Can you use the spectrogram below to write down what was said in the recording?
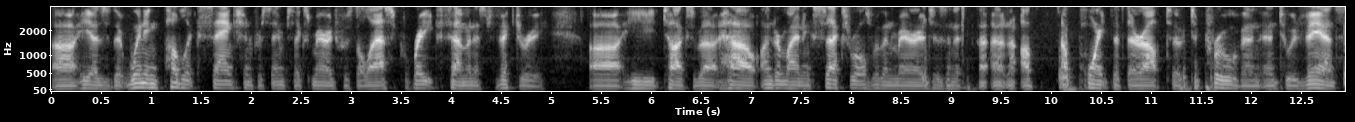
Uh, he adds that winning public sanction for same sex marriage was the last great feminist victory. Uh, he talks about how undermining sex roles within marriage is an, a, a, a, point that they're out to, to prove and, and to advance.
